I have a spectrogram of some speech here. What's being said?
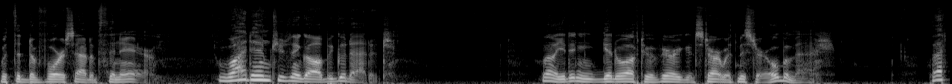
with the divorce out of thin air. Why don't you think I'll be good at it? Well, you didn't get off to a very good start with Mr. Obamash. That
